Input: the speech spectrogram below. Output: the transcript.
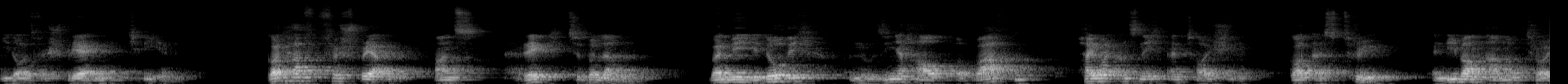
die dort Versprechen kriegen. Gott hat versprochen, uns recht zu belohnen. Wenn wir geduldig und seine Halt warten, er wird uns nicht enttäuschen. Gott ist treu. Und wir wollen einmal treu,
